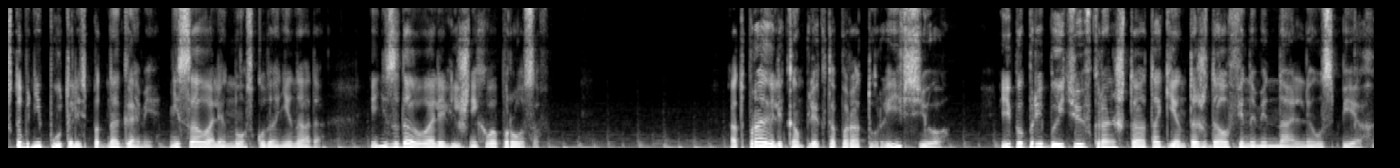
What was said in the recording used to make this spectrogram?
чтобы не путались под ногами, не совали нос куда не надо – и не задавали лишних вопросов. Отправили комплект аппаратуры и все. И по прибытию в Кронштадт агента ждал феноменальный успех.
